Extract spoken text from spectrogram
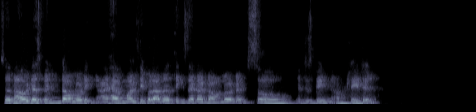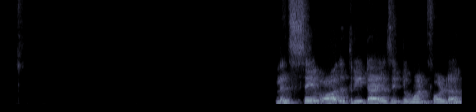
So now it has been downloading. I have multiple other things that are downloaded. So it is being updated. Let's save all the three tiles into one folder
